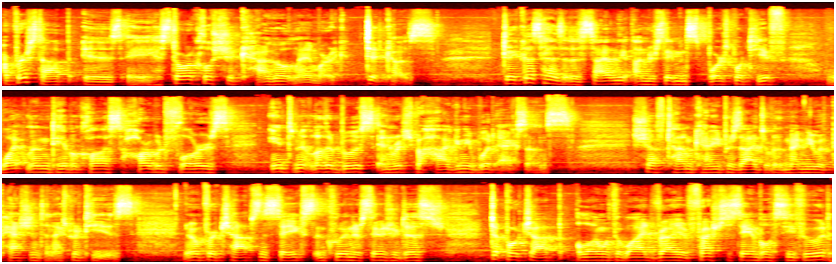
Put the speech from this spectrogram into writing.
Our first stop is a historical Chicago landmark, Ditka's. Ditka's has a decidedly understatement sports motif, white linen tablecloths, hardwood floors, intimate leather booths, and rich mahogany wood accents. Chef Tom Kenny presides over the menu with passion and expertise. Known for chops and steaks, including their signature dish, the pork chop, along with a wide variety of fresh, sustainable seafood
